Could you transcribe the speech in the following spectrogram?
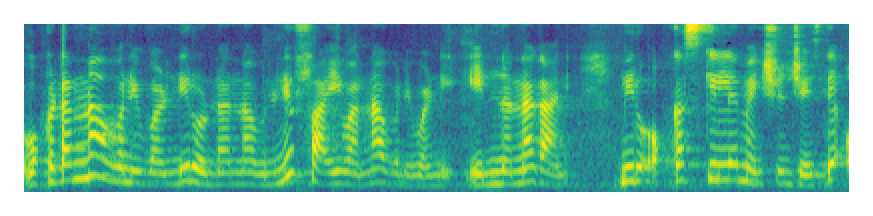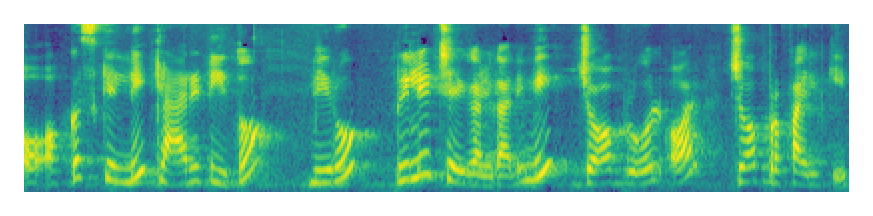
ఒకటన్నా అవ్వనివ్వండి రెండన్నా అవ్వనివ్వండి ఫైవ్ అన్నా అవ్వనివ్వండి ఎన్నన్నా కానీ మీరు ఒక్క స్కిల్లే మెన్షన్ చేస్తే ఒక్క స్కిల్ని క్లారిటీతో మీరు రిలేట్ చేయగలగాలి మీ జాబ్ రోల్ ఆర్ జాబ్ ప్రొఫైల్కి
